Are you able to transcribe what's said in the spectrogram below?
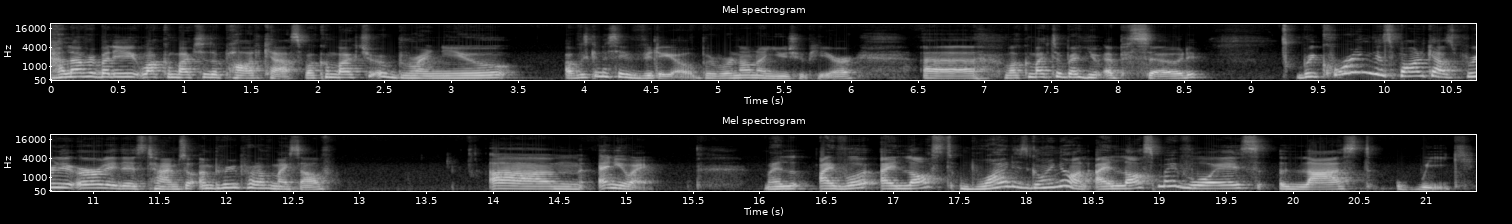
Hello, everybody. Welcome back to the podcast. Welcome back to a brand new, I was going to say video, but we're not on YouTube here. Uh, welcome back to a brand new episode. Recording this podcast pretty early this time, so I'm pretty proud of myself. Um, anyway, my I vo- I lost what is going on? I lost my voice last week.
